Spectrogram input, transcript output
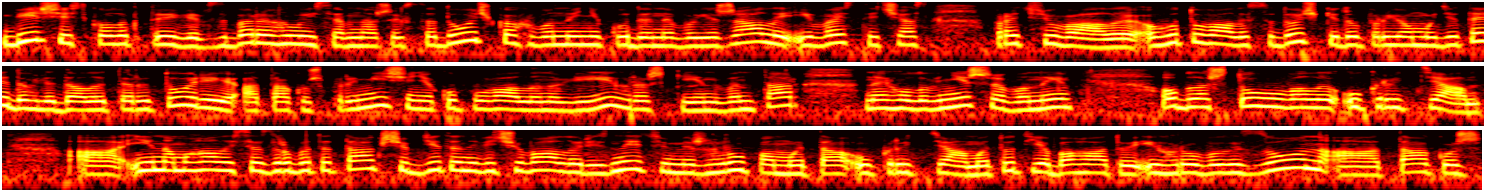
Більшість колективів збереглися в наших садочках. Вони нікуди не виїжджали і весь цей час працювали. Готували садочки до прийому дітей, доглядали території, а також приміщення, купували нові іграшки, інвентар. Найголовніше вони облаштовували укриття і намагалися зробити так, щоб діти не відчували різницю між групами та укриттями. Тут є багато ігрових зон, а також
